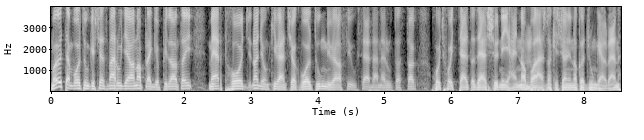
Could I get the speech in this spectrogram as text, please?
Ma öten voltunk, és ez már ugye a nap legjobb pillanatai, mert hogy nagyon kíváncsiak voltunk, mivel a fiúk szerdán elutaztak, hogy hogy telt az első néhány nap Balázsnak és Janinak a dzsungelben.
